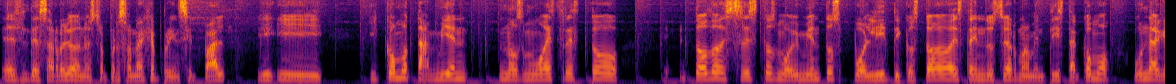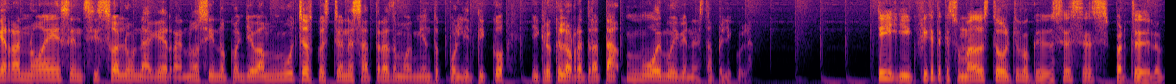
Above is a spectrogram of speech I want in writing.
el desarrollo de nuestro personaje principal y, y, y cómo también nos muestra esto, todos estos movimientos políticos, toda esta industria armamentista, como una guerra no es en sí solo una guerra, ¿no? Sino conlleva muchas cuestiones atrás de movimiento político y creo que lo retrata muy, muy bien en esta película. Sí, y fíjate que sumado a esto último que dices es parte de lo,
